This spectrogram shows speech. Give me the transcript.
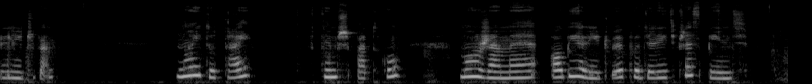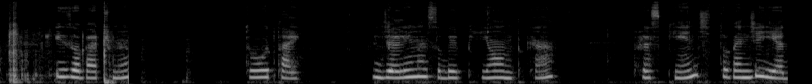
liczbę. No i tutaj tym przypadku możemy obie liczby podzielić przez 5. I zobaczmy. Tutaj dzielimy sobie piątkę przez 5, to będzie 1.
